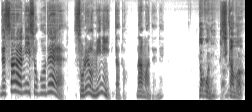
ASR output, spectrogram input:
で、さらにそこで、それを見に行ったと。生でね。どこに行ったしかも、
